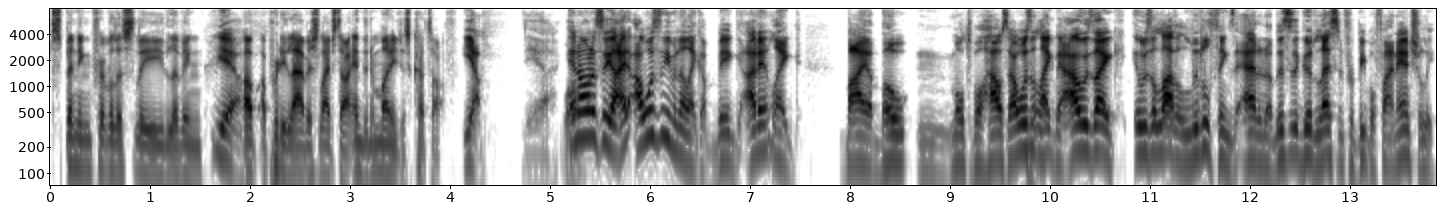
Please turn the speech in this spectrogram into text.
spending frivolously, living Yeah. a, a pretty lavish lifestyle, and then the money just cuts off. Yeah. Yeah. And honestly, I, I wasn't even like a big, I didn't like buy a boat and multiple houses. I wasn't like that. I was like, it was a lot of little things added up. This is a good lesson for people financially.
